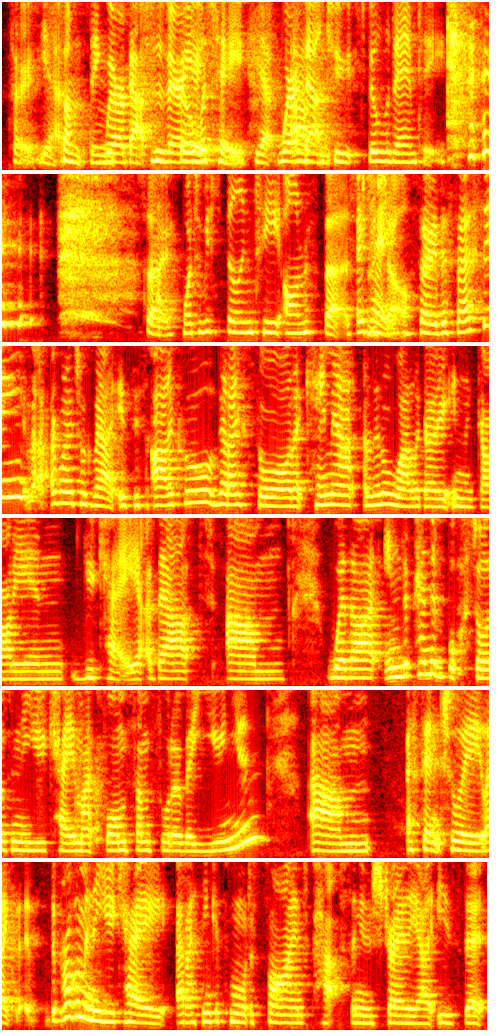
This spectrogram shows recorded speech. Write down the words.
So yeah, Something we're about to to, the spill the tea. Yeah, we're Um, about to spill the damn tea. so, what are we spilling tea on first, Okay, Michelle? so the first thing that I want to talk about is this article that I saw that came out a little while ago in the Guardian UK about um, whether independent bookstores in the UK might form some sort of a union. Um, essentially like the problem in the UK, and I think it's more defined perhaps than in Australia, is that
